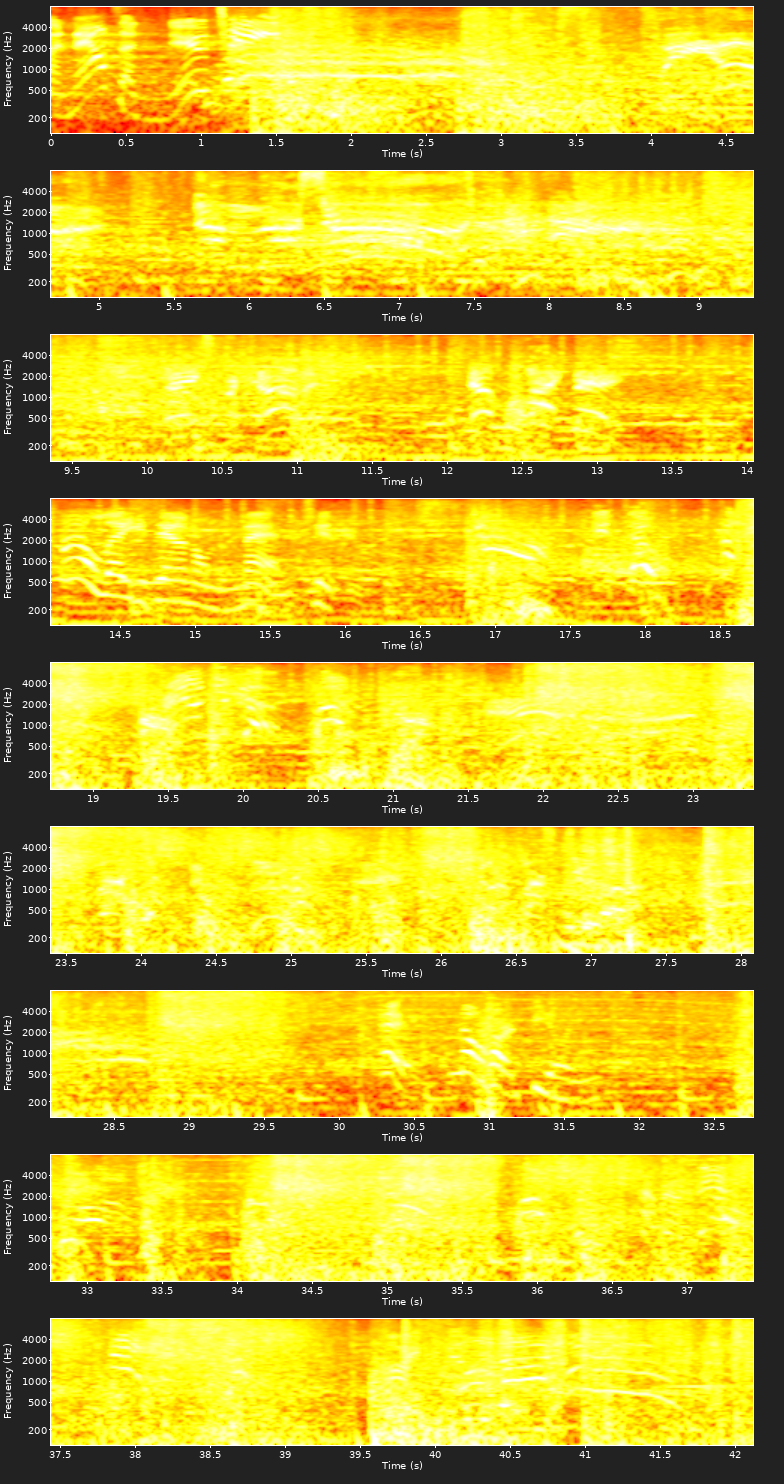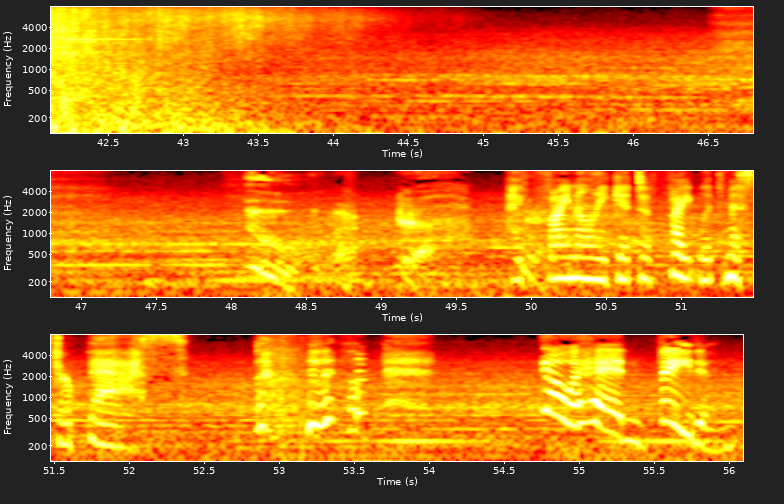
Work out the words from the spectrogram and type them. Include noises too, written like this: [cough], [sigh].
announce a new team! We are the Muscles! Thanks for coming! Now fight me! I'll lay you down on the mat, gently. Feelings. I finally get to fight with Mr. Bass. [laughs] Go ahead and beat him!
